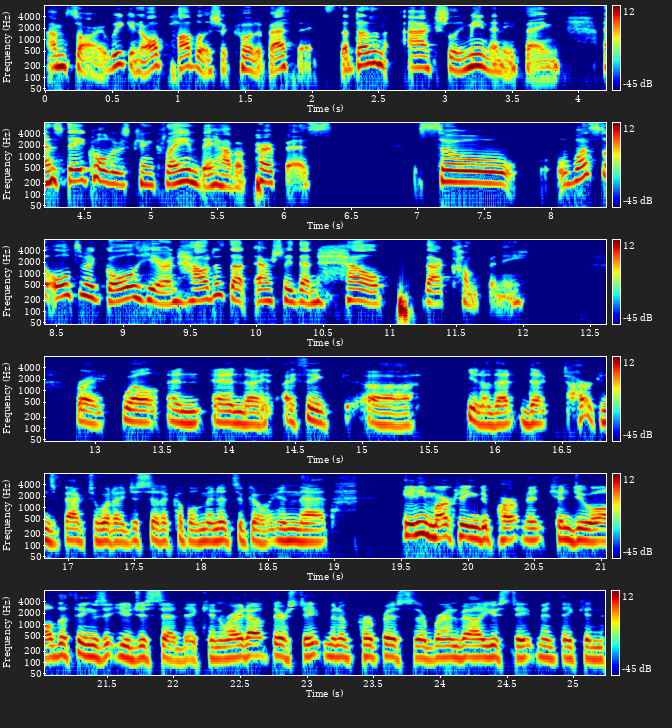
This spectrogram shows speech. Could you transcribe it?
I'm sorry, we can all publish a code of ethics. That doesn't actually mean anything. And stakeholders can claim they have a purpose. So, what's the ultimate goal here, and how does that actually then help that company? Right. Well, and and I, I think uh, you know that that harkens back to what I just said a couple of minutes ago. In that any marketing department can do all the things that you just said. They can write out their statement of purpose, their brand value statement. They can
